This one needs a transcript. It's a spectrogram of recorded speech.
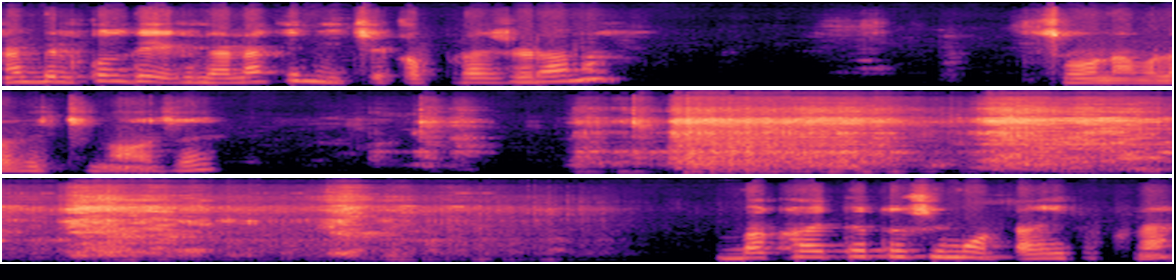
ਹਾਂ ਬਿਲਕੁਲ ਦੇਖ ਲੈਣਾ ਕਿ ਨੀਚੇ ਕੱਪੜਾ ਜਿਹੜਾ ਨਾ ਸੋਨਾ ਵਾਲਾ ਵਿੱਚ ਨਾ ਆ ਜਾਏ। ਬਖਾ, ਇੱਥੇ ਤੁਸੀਂ ਮੋਟਾ ਹੀ ਰੱਖਣਾ।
